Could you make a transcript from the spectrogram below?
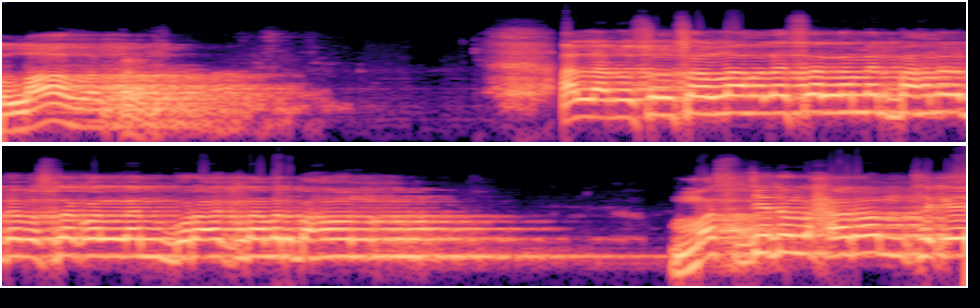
আল্লাহ আল্লাহ রসুল সাল্লাহ সাল্লামের বাহনের ব্যবস্থা করলেন, বোরাক নামের বাহন। মসজিদুল হারাম থেকে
